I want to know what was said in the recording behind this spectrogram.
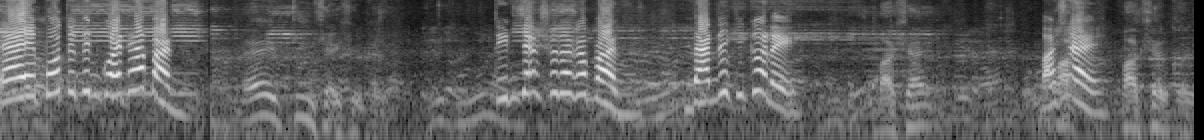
তাই প্রতিদিন কয় টাকা পান? এই তিন চারশো টাকা। তিন চারশো টাকা পান। দাদা কি করে? বাসায়। বাসায়? পাকশাল করে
